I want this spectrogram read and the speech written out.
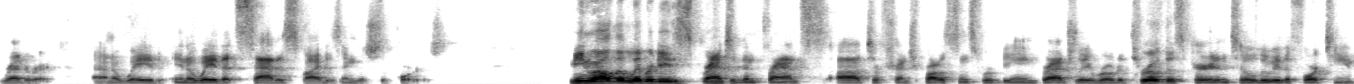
rhetoric in a way in a way that satisfied his English supporters. Meanwhile, the liberties granted in France uh, to French Protestants were being gradually eroded throughout this period until Louis XIV,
